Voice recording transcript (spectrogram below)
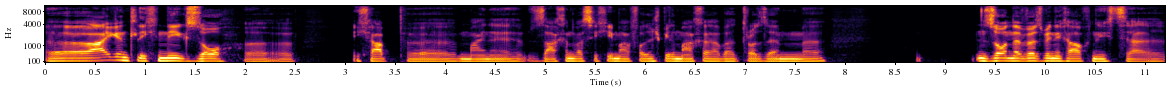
Äh, eigentlich nicht so. Äh, ich habe äh, meine Sachen, was ich immer vor dem Spiel mache, aber trotzdem äh, so nervös bin ich auch nicht. Äh,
